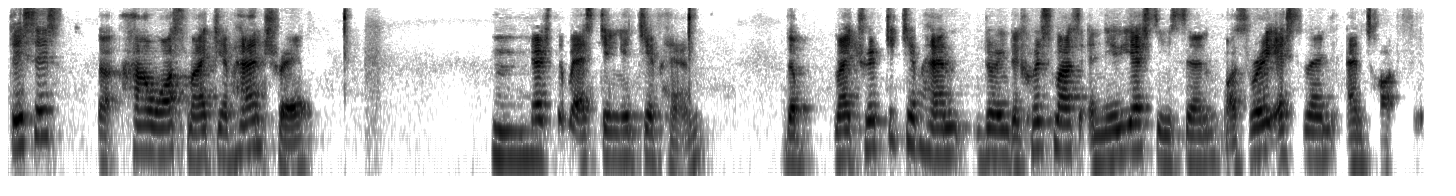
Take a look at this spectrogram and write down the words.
This is the, how was my Japan trip. Mm-hmm. うん。Here's the best thing in Japan. The, my trip to Japan during the Christmas and New Year season was very excellent and thoughtful.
